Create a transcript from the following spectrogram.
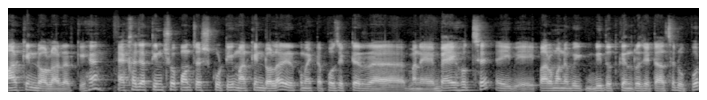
মার্কিন ডলার আর কি হ্যাঁ? এক হাজার তিনশো পঞ্চাশ কোটি মার্কিন ডলার এরকম একটা প্রজেক্টের মানে ব্যয় হচ্ছে এই এই পারমাণবিক বিদ্যুৎ কেন্দ্র যেটা আছে রূপপুর।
